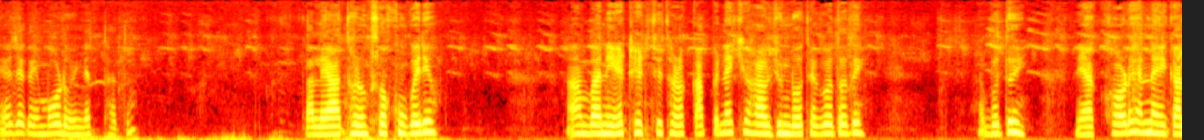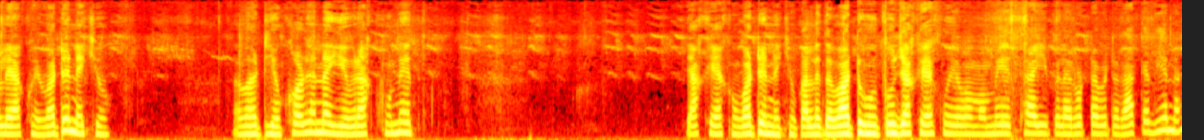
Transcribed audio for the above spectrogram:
હજે કંઈ મોડું નથી થતું. કાલે આ થોડુંક સોખું કર્યું. આંબાની હેઠ હેઠથી થોડોક કાપી નાખ્યો, હાવ ઝુંડો થઈ ગયો તો તે. આ બધું ને આ ખડ હે નહીં કાલે આખું વાઢે નાખ્યું. આ વાઢીએ ખડ હે નહીં એવું રાખવું ને આખે આખું વાઢે નાખ્યું. કાલે તો વાઢવું, તું જ આખે આખું એવામાં મેં થાય એ પેલા રોટાવેટર રાખી દે ને.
